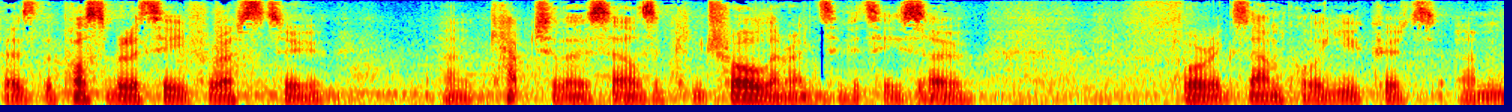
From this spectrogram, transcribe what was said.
there's the possibility for us to uh, capture those cells and control their activity. So, for example, you could um,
